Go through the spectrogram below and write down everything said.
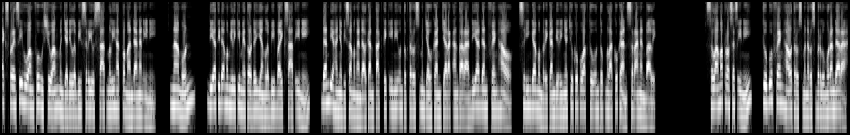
Ekspresi Huang Fu Shuang menjadi lebih serius saat melihat pemandangan ini. Namun, dia tidak memiliki metode yang lebih baik saat ini, dan dia hanya bisa mengandalkan taktik ini untuk terus menjauhkan jarak antara dia dan Feng Hao, sehingga memberikan dirinya cukup waktu untuk melakukan serangan balik. Selama proses ini, tubuh Feng Hao terus-menerus berlumuran darah,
